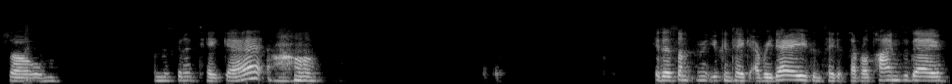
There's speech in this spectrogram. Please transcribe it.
So I'm just going to take it. It is something that you can take every day. You can take it several times a day.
